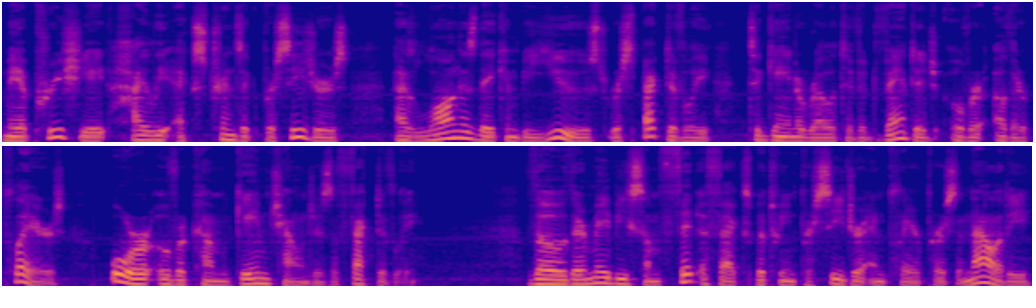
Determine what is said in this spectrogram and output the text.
may appreciate highly extrinsic procedures as long as they can be used, respectively, to gain a relative advantage over other players or overcome game challenges effectively. Though there may be some fit effects between procedure and player personality,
